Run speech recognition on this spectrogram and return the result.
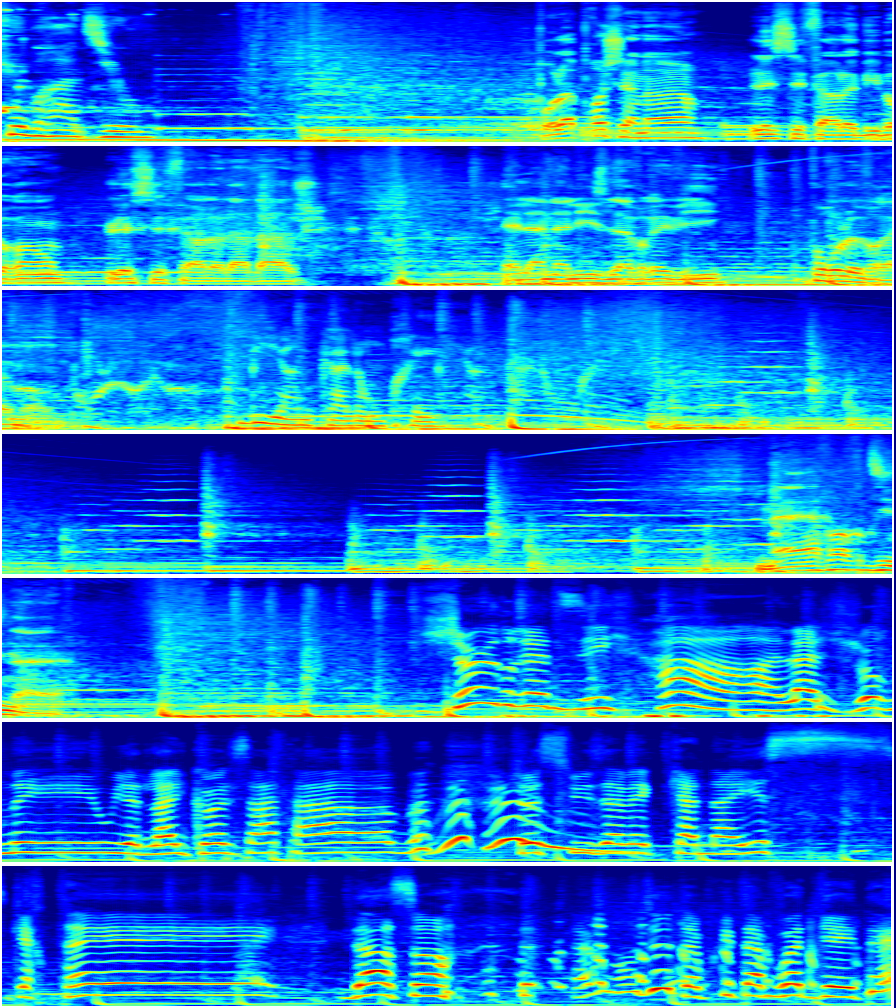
Cube Radio. Pour la prochaine heure, laissez faire le biberon, laissez faire le lavage. Elle analyse la vraie vie pour le vrai monde. Bianca Lompré. Mère ordinaire. Jeudi, ah, la journée où il y a de l'alcool sur la table. Je suis avec Anaïs Gertin dans son... ah mon Dieu, t'as pris ta boîte Gaëtan?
